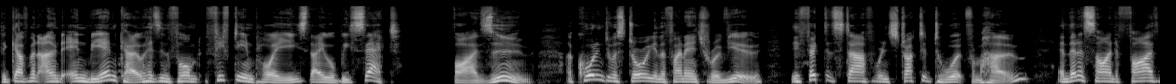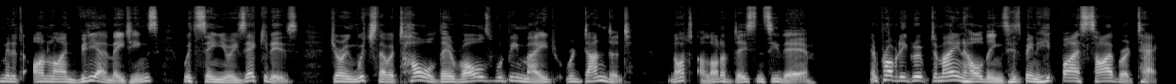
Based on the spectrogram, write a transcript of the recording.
The government owned NBN Co has informed 50 employees they will be sacked. via Zoom. According to a story in the Financial Review, the affected staff were instructed to work from home and then assigned five minute online video meetings with senior executives, during which they were told their roles would be made redundant. Not a lot of decency there. And Property Group Domain Holdings has been hit by a cyber attack,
